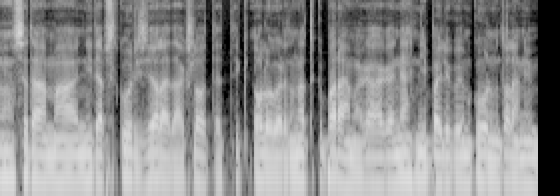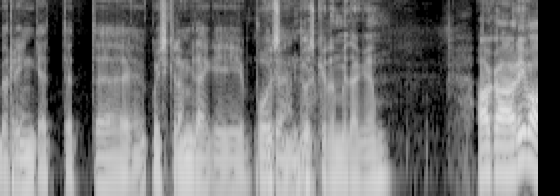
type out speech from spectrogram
noh, seda ma nii täpselt kursis ei ole, tahaks loota, et olukord on natuke parem, aga, aga jah, nii palju, kui ma kuulnud olen ümberringi, et, et äh, kuskil on midagi puudu jäänud. kuskil on midagi, jah aga Rivo,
